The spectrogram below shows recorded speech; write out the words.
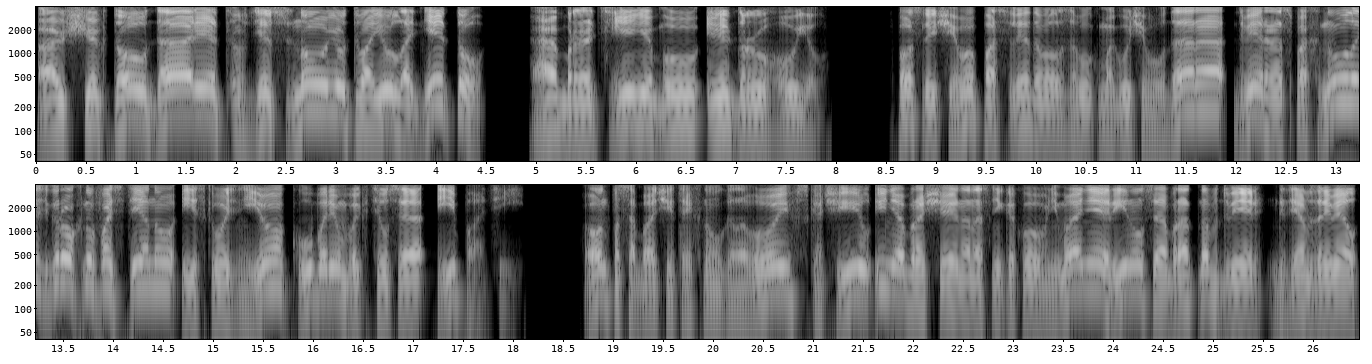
аще кто ударит в десную твою ладниту, обрати ему и другую» после чего последовал звук могучего удара, дверь распахнулась, грохнув о стену, и сквозь нее кубарем выкатился Ипатий. Он по собачьи тряхнул головой, вскочил и, не обращая на нас никакого внимания, ринулся обратно в дверь, где взревел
